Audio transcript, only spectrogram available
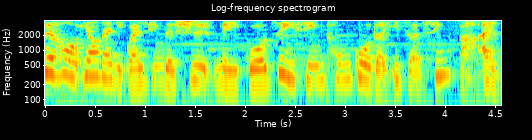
最后要带你关心的是，美国最新通过的一则新法案。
